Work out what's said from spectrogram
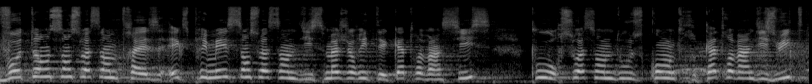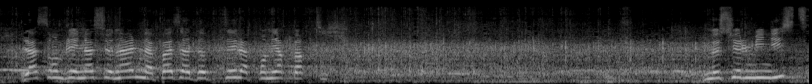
Votant 173, exprimé 170, majorité 86, pour 72 contre 98, l'Assemblée nationale n'a pas adopté la première partie. Monsieur le ministre.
